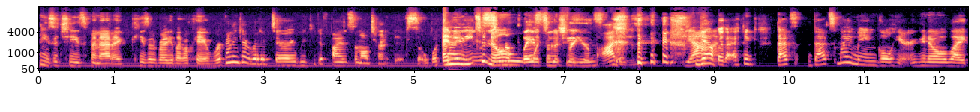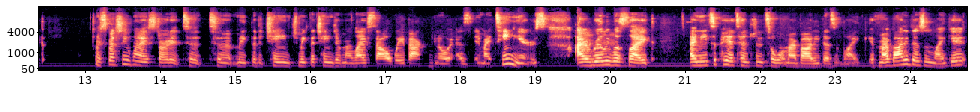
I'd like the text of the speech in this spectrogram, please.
he's a cheese fanatic. He's already like, okay, we're gonna get rid of dairy. We need to find some alternatives. So what? and you need to know what's good cheese? for your body. yeah, yeah, but I think that's that's my main goal here. You know, like especially when I started to to make the change, make the change of my lifestyle way back, you know, as in my teen years, I really mm-hmm. was like. I need to pay attention to what my body doesn't like. If my body doesn't like it,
